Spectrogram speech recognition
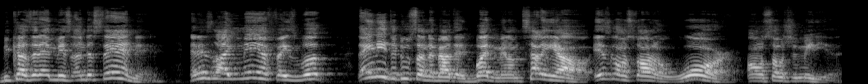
because of that misunderstanding. And it's like, man, Facebook, they need to do something about that button, man. I'm telling y'all, it's gonna start a war on social media.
